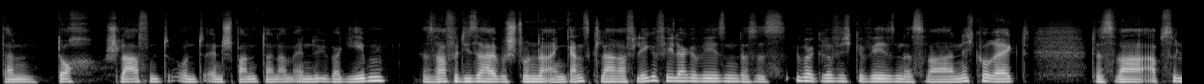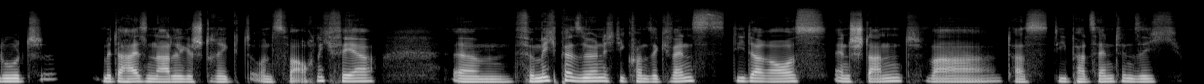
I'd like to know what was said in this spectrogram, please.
dann doch schlafend und entspannt dann am Ende übergeben. Das war für diese halbe Stunde ein ganz klarer Pflegefehler gewesen. Das ist übergriffig gewesen. Das war nicht korrekt. Das war absolut mit der heißen Nadel gestrickt und es war auch nicht fair. Ähm, für mich persönlich die Konsequenz, die daraus entstand, war, dass die Patientin sich,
